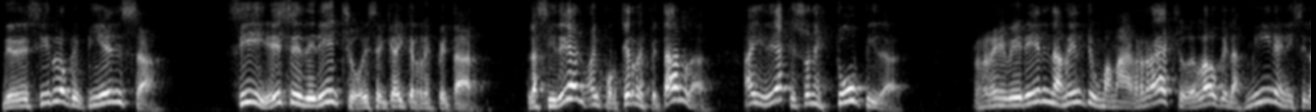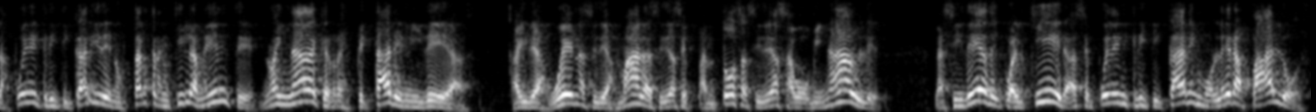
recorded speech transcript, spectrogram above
de decir lo que piensa. Sí, ese derecho es el que hay que respetar. Las ideas no hay por qué respetarlas. Hay ideas que son estúpidas reverendamente un mamarracho del lado que las miren y se las puede criticar y denostar tranquilamente. No hay nada que respetar en ideas. Hay ideas buenas, ideas malas, ideas espantosas, ideas abominables. Las ideas de cualquiera se pueden criticar y moler a palos.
